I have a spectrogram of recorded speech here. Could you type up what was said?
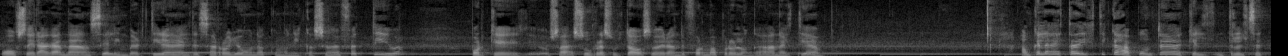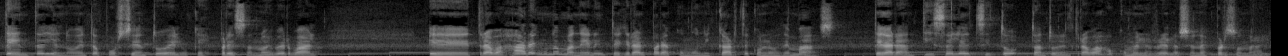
o será ganancia el invertir en el desarrollo de una comunicación efectiva, porque o sea, sus resultados se verán de forma prolongada en el tiempo. Aunque las estadísticas apunten a que entre el 70 y el 90% de lo que expresan no es verbal, eh, trabajar en una manera integral para comunicarte con los demás te garantiza el éxito tanto en el trabajo como en las relaciones personales.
